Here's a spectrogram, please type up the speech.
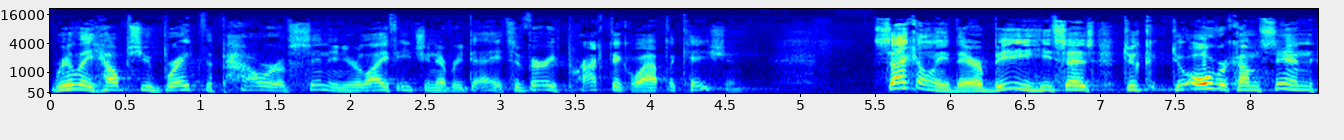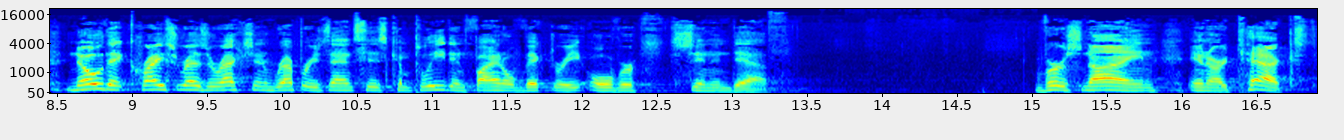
really helps you break the power of sin in your life each and every day. It's a very practical application. Secondly, there, B, he says, to, to overcome sin, know that Christ's resurrection represents his complete and final victory over sin and death. Verse 9 in our text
